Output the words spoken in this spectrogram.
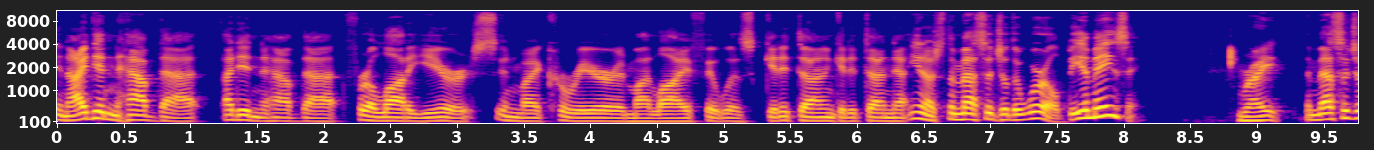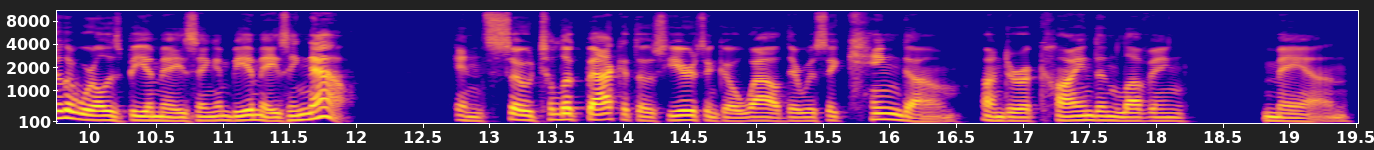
and I didn't have that. I didn't have that for a lot of years in my career, in my life. It was get it done, get it done now. You know, it's the message of the world be amazing. Right. The message of the world is be amazing and be amazing now. And so to look back at those years and go, wow, there was a kingdom under a kind and loving man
